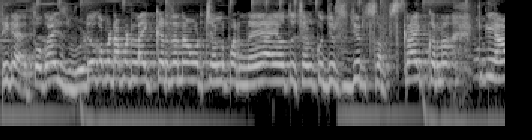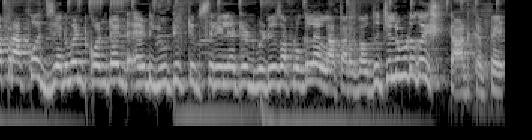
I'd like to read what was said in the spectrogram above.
ठीक है? तो गाइज़ वीडियो को फटाफट लाइक कर देना और चैनल पर नए आए हो तो चैनल को ज़रूर से ज़रूर सब्सक्राइब करना, क्योंकि यहाँ पर आपको genuine content and YouTube tips से रिलेटेड वीडियोस आप लोगों के लिए लाता रहता हूँ। तो चलो वीडियो को स्टार्ट करते हैं।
